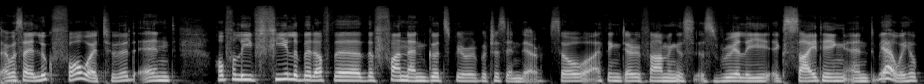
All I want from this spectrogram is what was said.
I would say look forward to it and hopefully feel a bit of the the fun and good spirit which is in there. So I think dairy farming is is really exciting, and yeah, we hope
